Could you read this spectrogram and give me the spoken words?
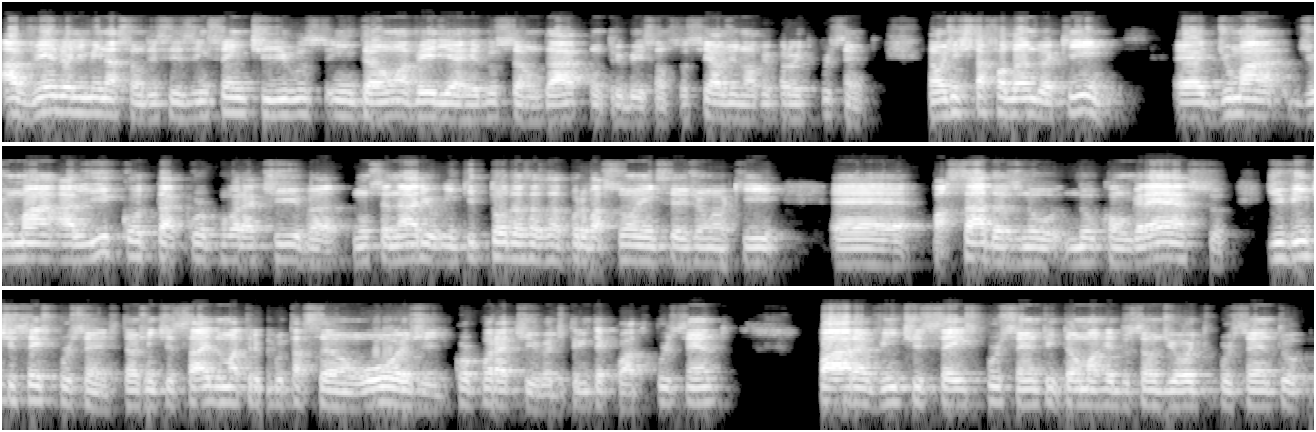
havendo eliminação desses incentivos, então haveria redução da contribuição social de 9% para 8%. Então, a gente está falando aqui é, de, uma, de uma alíquota corporativa num cenário em que todas as aprovações sejam aqui é, passadas no, no Congresso de 26%. Então, a gente sai de uma tributação hoje corporativa de 34% para 26%, então, uma redução de 8%,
